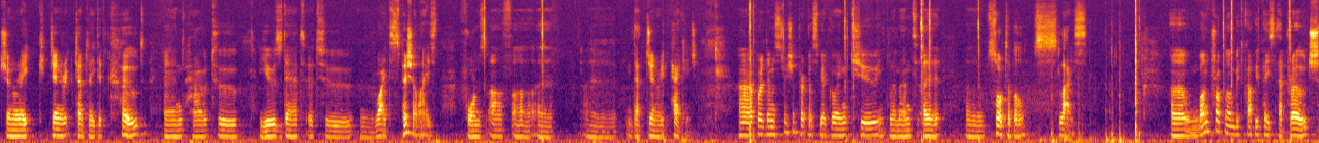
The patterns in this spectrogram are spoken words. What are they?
generic, generic templated code and how to use that uh, to uh, write specialized forms of uh, uh, uh, that generic package. for demonstration purpose we are going to implement a, a sortable slice um, one problem with copy-paste approach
